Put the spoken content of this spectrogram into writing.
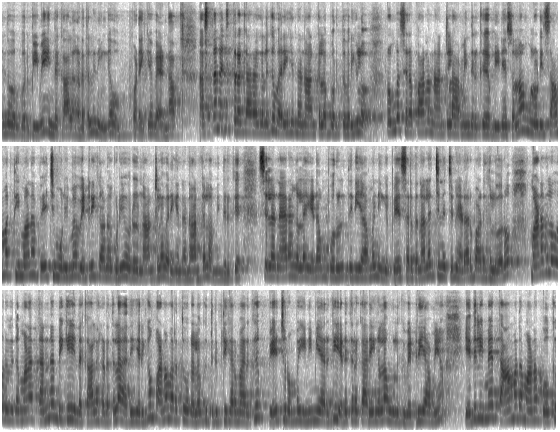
எந்த ஒரு பொறுப்பையுமே இந்த காலகட்டத்தில் நீங்கள் ஒப்படைக்க வேண்டாம். அஸ்த நட்சத்திரக்காரர்களுக்கு வருகின்ற நாட்களை பொறுத்தவரையிலும் ரொம்ப சிறப்பான நாட்களாக அமைந்திருக்கு அப்படின்னே சொல்லலாம். உங்களுடைய சாமர்த்தியமான பேச்சு மூலிமா வெற்றி காணக்கூடிய ஒரு நாட்களாக வருகின்ற நாட்கள் அமைந்திருக்கு. சில நேரங்களில் இடம் பொருள் தெரியாமல் நீங்கள் பேசுகிறதுனால சின்ன சின்ன இடர்பாடுகள் வரும். மனதில் ஒரு விதமான தன்னம்பிக்கை இந்த காலகட்டத்தில் அதிகரிக்கும். பணம் வரத்து ஓரளவுக்கு திருப்திகரமாக இருக்குது பேச்சு ரொம்ப இனிமையாக இருக்குது எடுக்கிற காரியங்கள்லாம் உங்களுக்கு வெற்றியாக அமையும். எதுலேயுமே தாமதமான போக்கு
